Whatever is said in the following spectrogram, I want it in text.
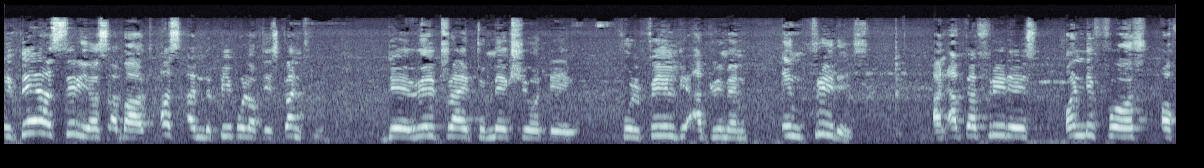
If they are serious about us and the people of this country, they will try to make sure they fulfill the agreement in three days. And after three days, on the 4th of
